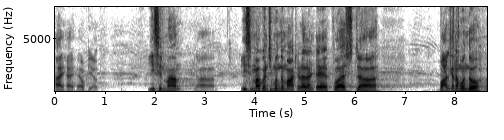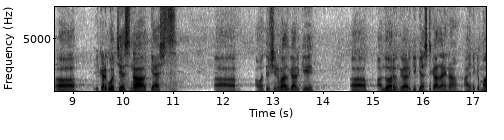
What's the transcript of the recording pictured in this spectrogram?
Hi hi okay okay. ఈ సినిమా ఈ సినిమా గురించి ముందు మాట్లాడాలంటే ఫస్ట్ వాళ్ళకన్నా ముందు ఇక్కడికి వచ్చేసిన గెస్ట్స్ అవంతి శ్రీనివాస్ గారికి అల్లు అరుణ్ గారికి గెస్ట్ కాదు ఆయన ఆయనకి మా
